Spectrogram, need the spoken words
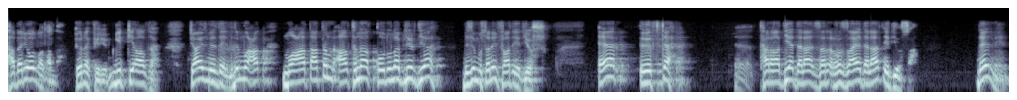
haberi olmadan da. Örnek veriyorum. Gitti aldı. Caiz midir değil midir? Muat, muatatın altına konulabilir diye bizim Musa'nın ifade ediyor. Eğer örfte e, taradiye delalet, zar- rızaya delalet ediyorsa değil mi?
